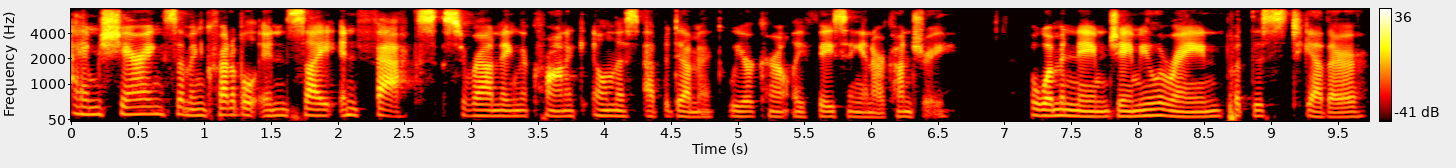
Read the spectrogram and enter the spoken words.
I'm sharing some incredible insight and facts surrounding the chronic illness epidemic we are currently facing in our country. A woman named Jamie Lorraine put this together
